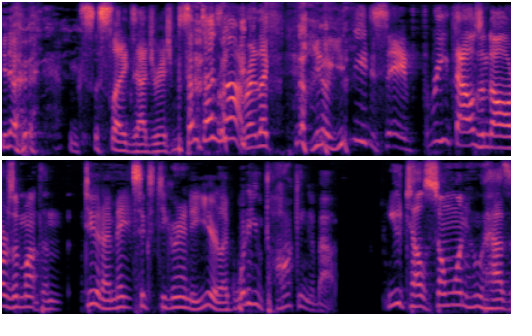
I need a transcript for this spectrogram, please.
you know, it's a slight exaggeration, but sometimes not, right? Like, you know, you need to save three thousand dollars a month, and dude, I make sixty grand a year. Like, what are you talking about? You tell someone who has,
